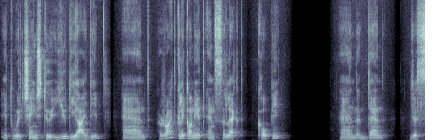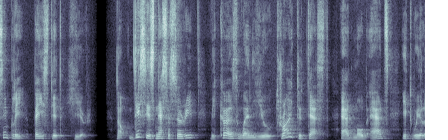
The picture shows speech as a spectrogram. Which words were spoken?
it will change to UDID and right click on it and select copy and then just simply paste it here. Now this is necessary because when you try to test AdMob ads, it will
